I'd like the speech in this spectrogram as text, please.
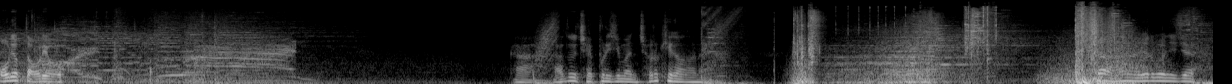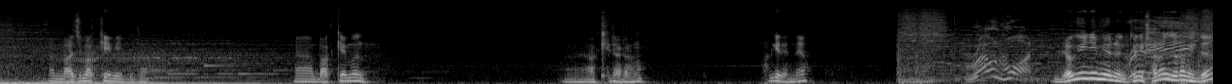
어렵다 어려워. 아 나도 제프리지만 저렇게 강하네 자 아, 여러분 이제 마지막 게임입니다. 아, 막겜은 아, 아키라랑 하게 됐네요. 명인이면은 되게 잘하는 사람인데?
